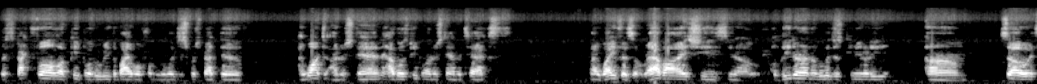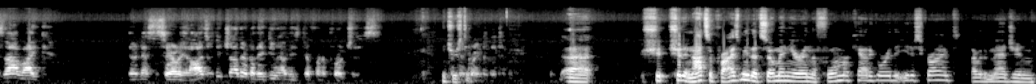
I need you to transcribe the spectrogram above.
respectful of people who read the Bible from a religious perspective. I want to understand how those people understand the text. My wife is a rabbi. She's, you know, a leader in the religious community. Um, so it's not like they're necessarily at odds with each other, but they do have these different approaches. Interesting. Uh, should should it not surprise me that so many are in the former category that you described? I would imagine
